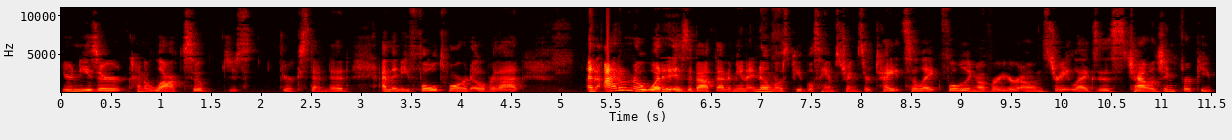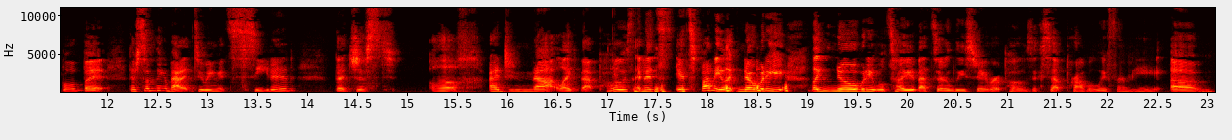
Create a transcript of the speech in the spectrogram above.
your knees are kind of locked, so just you're extended, and then you fold forward over that and I don't know what it is about that. I mean, I know most people's hamstrings are tight, so like folding over your own straight legs is challenging for people, but there's something about it doing it seated that just ugh, I do not like that pose. And it's it's funny, like nobody like nobody will tell you that's their least favorite pose except probably for me. Um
